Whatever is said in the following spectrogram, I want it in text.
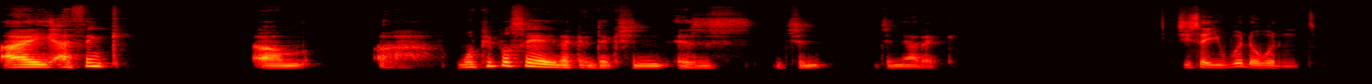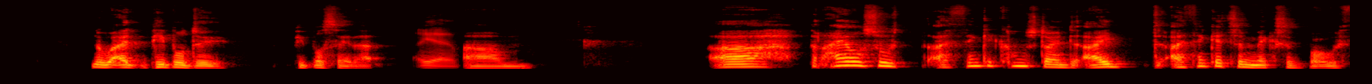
I I think um, uh, well, people say like addiction is gen- genetic. Do you say you would or wouldn't? No, I, people do. People say that. Yeah. Um, uh, but I also I think it comes down to I I think it's a mix of both.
